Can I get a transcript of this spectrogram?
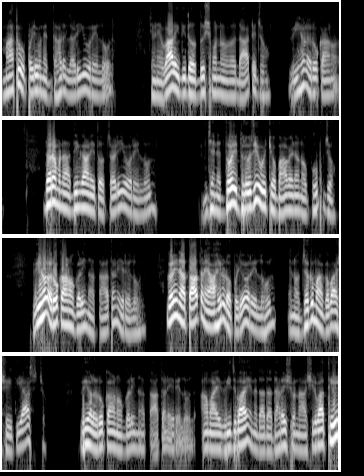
માથું પડ્યું ને ધડ લડ્યું રે લોલ. જેણે વાળી દીધો દુશ્મનનો દાટજો વિહળ રોકાણો. ધર્મના ધીંગાણી તો ચડ્યો રે લોલ. જેને ધોઈ ધ્રુજી ઉઠ્યો ભાવેણાનો ભૂપજો વિહળ રોકાણો ગળીના તાતણે રે લોલ. ગળીના તાતણે આહિરડો પડ્યો રે લોલ. એનો જગમાં ગવાશે ઇતિહાસ જો વિહળ રોકાણો ગળીના તાતણે રે લોલ. આમાં એ વીજબાઈ અને દાદા ધારેશ્વરના આશીર્વાદથી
